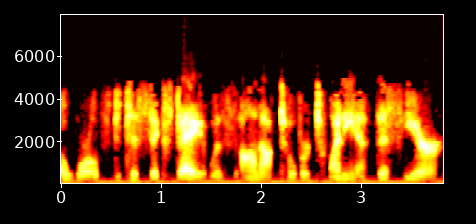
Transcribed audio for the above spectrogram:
a World Statistics Day. It was on October 20th this year.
